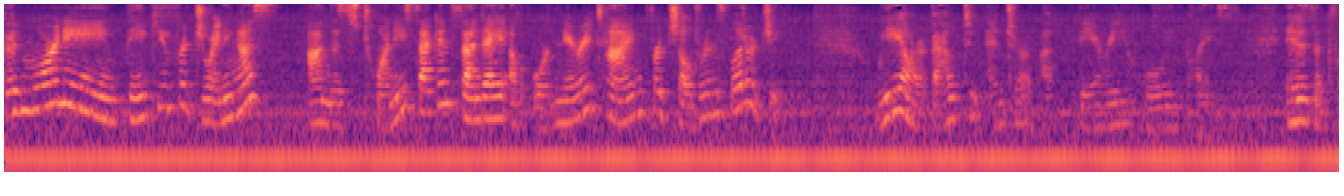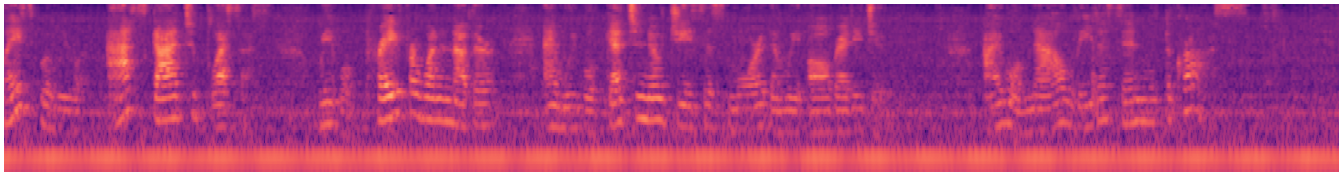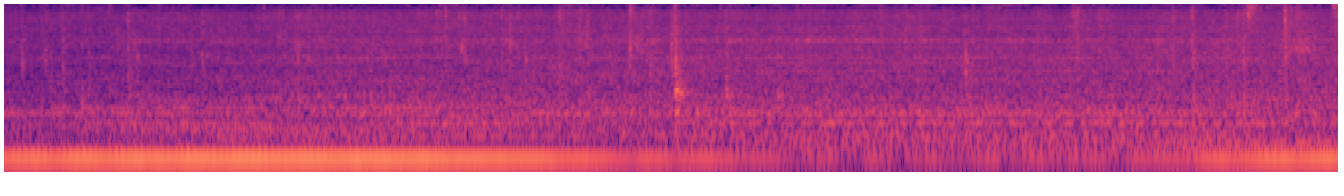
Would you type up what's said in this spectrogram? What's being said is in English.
Good morning. Thank you for joining us on this 22nd Sunday of Ordinary Time for Children's Liturgy. We are about to enter a very holy place. It is a place where we will ask God to bless us. We will pray for one another and we will get to know Jesus more than we already do. I will now lead us in with the cross.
